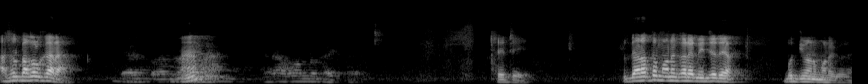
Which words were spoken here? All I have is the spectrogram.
আসল পাগল কারা? হ্যাঁ? সেটাই। যারা তো মনে করে নিজেদের বুদ্ধিমান মনে করে।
